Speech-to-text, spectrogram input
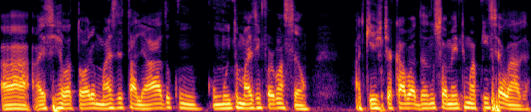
a, a, esse relatório mais detalhado, com, com muito mais informação. Aqui a gente acaba dando somente uma pincelada.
